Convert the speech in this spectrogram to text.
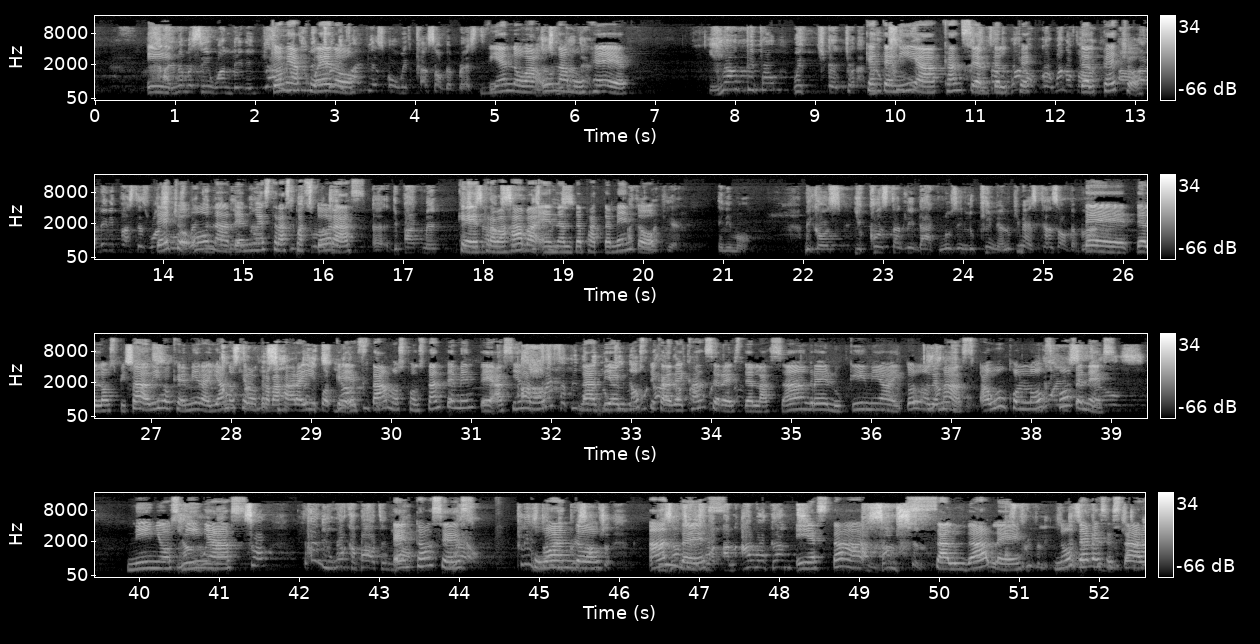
Y I remember seeing one lady, Yo me acuerdo 25 years old with cancer of the breast. viendo a una mujer uh, que tenía cáncer del, pe- uh, del pecho. uh, once De hecho, una de uh, nuestras pastoras que she said, "I'm sick of trabajaba en el departamento work here anymore. Because you constantly diagnosing leukemia. Leukemia is cancer of the blood. de- del hospital dijo que mira ya no quiero trabajar ahí porque estamos constantemente haciendo la diagnóstica de cánceres de la sangre, leuquimia y todo lo demás, aún con los jóvenes, niños, niñas. Entonces, cuando presumptuous. Presumption is andes what? An arrogant y assumption saludable, no debes estar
